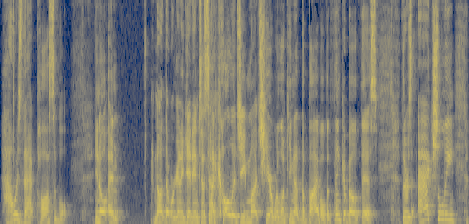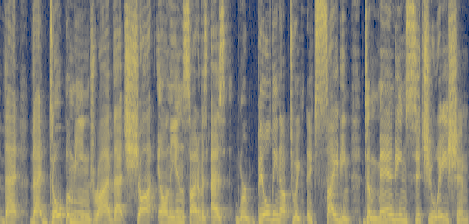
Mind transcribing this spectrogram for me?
How is that possible? You know, and not that we're going to get into psychology much here. We're looking at the Bible, but think about this. There's actually that, that dopamine drive, that shot on the inside of us as we're building up to an exciting, demanding situation.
